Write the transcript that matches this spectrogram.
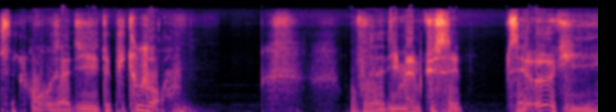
C'est ce qu'on vous a dit depuis toujours. On vous a dit même que c'est c'est eux qui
